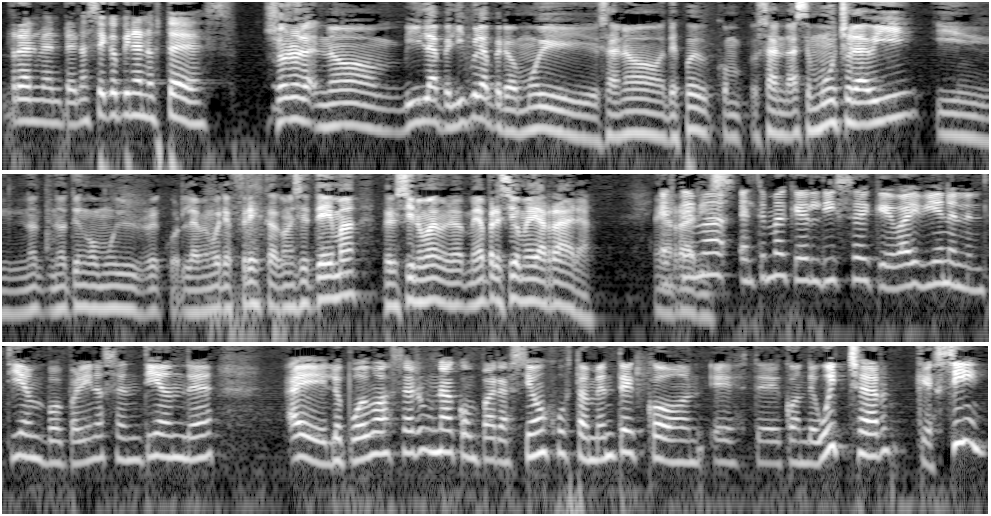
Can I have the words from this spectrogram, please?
realmente. No sé qué opinan ustedes. Yo no, la- no vi la película, pero muy, o sea, no, después, o sea, hace mucho la vi y no, no tengo muy la memoria fresca con ese tema, pero sí, no, me, me ha parecido media rara. Media El tema, el tema que él dice que va y viene en el tiempo, por ahí no se entiende, eh, lo podemos hacer una comparación justamente con este con The Witcher, que sí,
